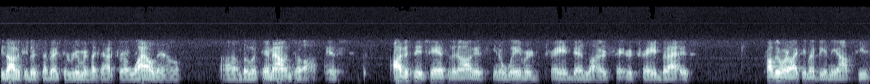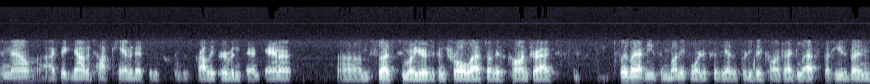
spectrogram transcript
He's obviously been subject to rumors like that for a while now. Um, but with him out until August, obviously a chance of an August, you know, waiver trade deadline or trade or trade, but I just probably more likely might be in the off season now. I think now the top candidate for the Twins is probably Ervin Santana. Um, still has two more years of control left on his contract. Twins might have to eat some money for it just because he has a pretty big contract left, but he's been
